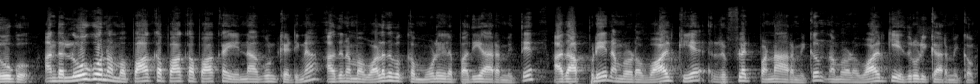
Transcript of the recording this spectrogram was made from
லோகோ அந்த லோகோ நம்ம பார்க்க பார்க்க பார்க்க என்ன ஆகும்னு கேட்டிங்கன்னா அது நம்ம வலது பக்க மூலையில பதிய ஆரம்பித்து அது அப்படியே நம்மளோட வாழ்க்கையை ரிஃப்ளெக்ட் பண்ண ஆரம்பிக்கும் நம்மளோட வாழ்க்கையை எதிரொலிக்க ஆரம்பிக்கும்.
